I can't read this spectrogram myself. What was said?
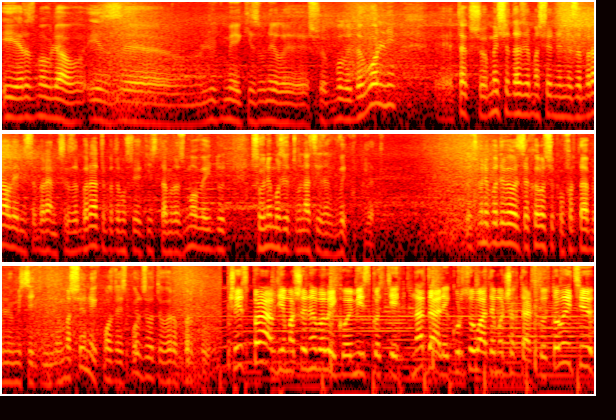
і розмовляв із е, людьми, які дзвонили, що були довольні. Е, Так що ми ще навіть машини не забрали, не збираємося забирати, тому що якісь там розмови йдуть, що вони можуть в нас їх викуплять. Тобто вони подивилися хороші, комфортабельні вмістительні машини, їх можна використовувати в аеропорту. Чи справді машини великої місткості надалі курсуватимуть шахтарською столицею,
